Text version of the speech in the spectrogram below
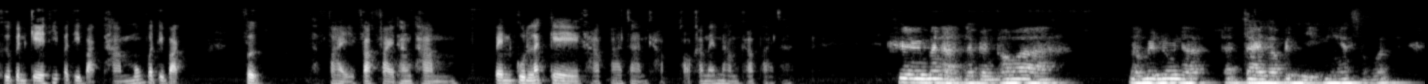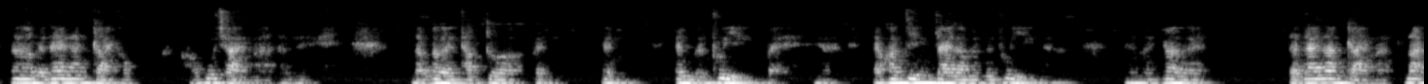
คือเป็นเกย์ที่ปฏิบัติธรรมมุ่งปฏิบัติฝึกฝ่ายฝักฝ่ายทางธรรม เป็นกุลเกย์ครับ อาจารย์ครับ ขอคำแนะนำครับ อาจารย์ คือมันอาจจะเป็นเพราะว่าเราไม่รู้นะแต่ใจเราเป็นหญิงเนี้ยสมมติเราไปได้ร่างกายของของผู้ชายมาท่านนี้เราก็เลยทำตัวเป็นเป็น เป็นเหมือนผู้หญิงไปแต่ความจริงใจเรามันเป็นผู้หญิงนะมันก็เลย แต่ได้ร่างกายมาร่าง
